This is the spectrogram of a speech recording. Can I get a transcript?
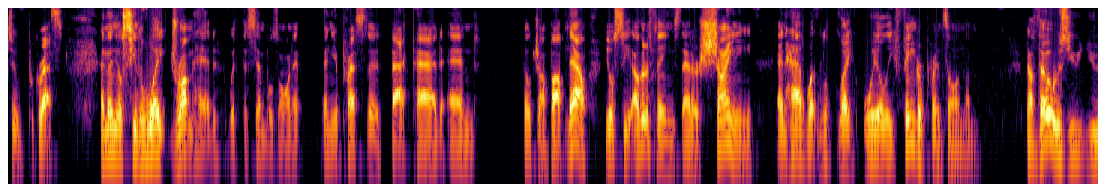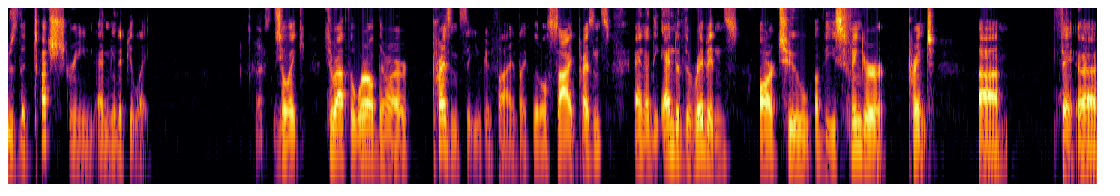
to progress, and then you'll see the white drum head with the symbols on it, and you press the back pad and he'll jump up. Now you'll see other things that are shiny and have what look like oily fingerprints on them. Now those you use the touch screen and manipulate. That's So like throughout the world there are presents that you can find, like little side presents, and at the end of the ribbons are two of these fingerprint uh, thi- uh,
